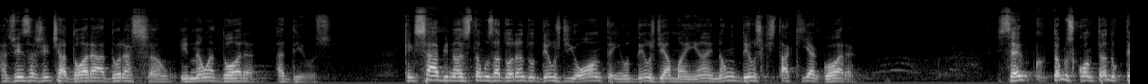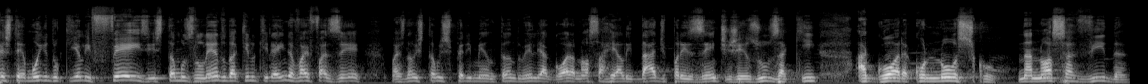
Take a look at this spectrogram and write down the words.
Às vezes a gente adora a adoração e não adora a Deus. Quem sabe nós estamos adorando o Deus de ontem, o Deus de amanhã, e não o Deus que está aqui agora. Estamos contando o testemunho do que ele fez, estamos lendo daquilo que ele ainda vai fazer, mas não estamos experimentando ele agora, nossa realidade presente, Jesus aqui, agora, conosco, na nossa vida.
